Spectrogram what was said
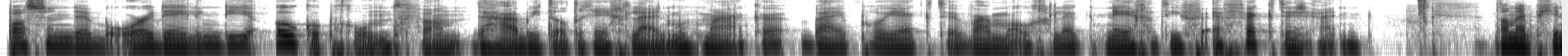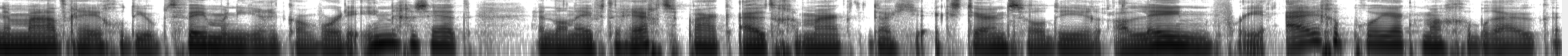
passende beoordeling die je ook op grond van de habitatrichtlijn moet maken bij projecten waar mogelijk negatieve effecten zijn. Dan heb je een maatregel die op twee manieren kan worden ingezet. En dan heeft de rechtspraak uitgemaakt dat je extern salderen alleen voor je eigen project mag gebruiken.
